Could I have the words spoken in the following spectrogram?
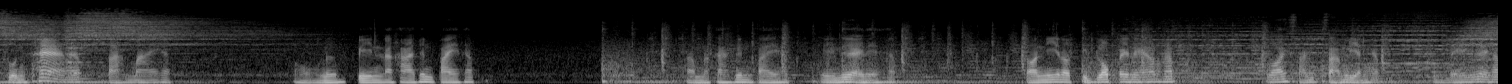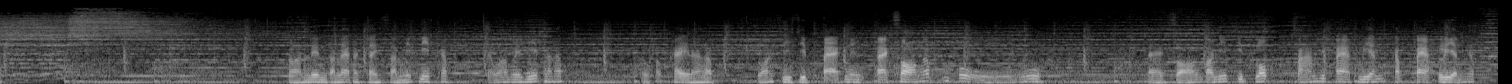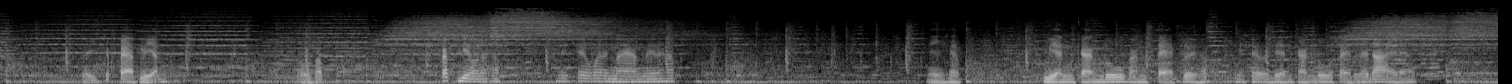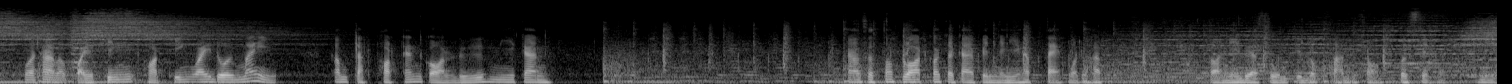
0.05 นะครับสามไม้ครับ โอ้โห เริ่มปีนราคาขึ้นไปครับทำราคาขึ้นไปครับ เรื่อยๆเลยครับ ตอนนี้เราติดลบไปแล้วนะครับร้อยสามสามเหรียญครับขึ้นไปเรื่อยๆครับ ตอนเล่นตอนแรกก็ใจสั่นนิดๆครับ แต่ว่าไม่นิดนะครับตัวกับใครแล้วครับร้อยสี่สิบแตกหนึ่งแตกสองครับโอ้โหแตกสองตอนนี้ติดลบสามสิบแปดเหรียญกับแปดเหรียญครับเหลืออีกแค่แปดเหรียญโอ้ครับแป๊บเดียวนะครับ ไม่ใช่ว่านานเลยนะครับ นี่ครับ เรียนการรู้การแตกเลยครับ ไม่ใช่เรียนการรู้แต่รายได้นะครับว่าถ้าเราปล่อยทิ้งพอร์ตทิ้งไว้โดยไม่ กำจัดพอร์ตนั้นก่อน หรือมีการการสต็อปลอสก็จะกลายเป็นอย่างนี้ครับ แตกหมดแล้วครับ ตอนนี้เหลือศูนย์ติดลบสามสองเปอร์เซ็นต์นี่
